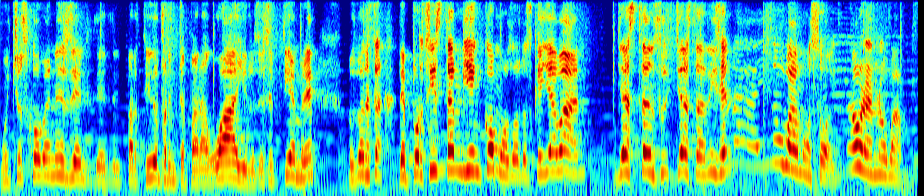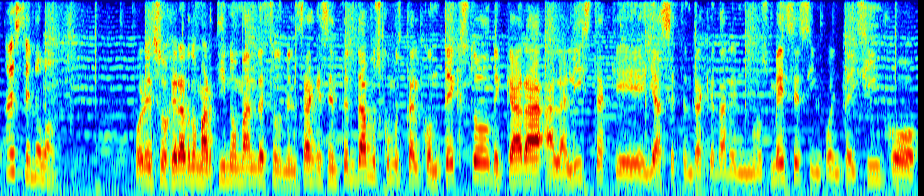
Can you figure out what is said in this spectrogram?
muchos jóvenes del, partido frente a Paraguay y los de septiembre, pues van a estar, de por sí están bien cómodos los que ya van, ya están, ya están, dicen, ay, no vamos hoy, ahora no vamos, a este no vamos. Por eso Gerardo Martino manda estos mensajes. Entendamos cómo está el contexto de cara a la lista que ya se tendrá que dar en unos meses. 55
